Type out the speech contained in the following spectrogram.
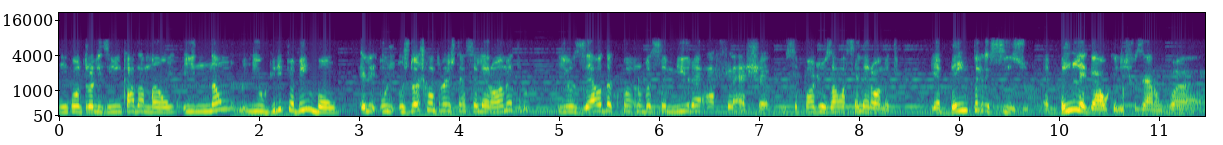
um controlezinho em cada mão. E não e o grip é bem bom. Ele, os, os, dois controles têm acelerômetro e o Zelda, quando você mira a flecha, você pode usar o acelerômetro. E é bem preciso. É bem legal o que eles fizeram com a,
